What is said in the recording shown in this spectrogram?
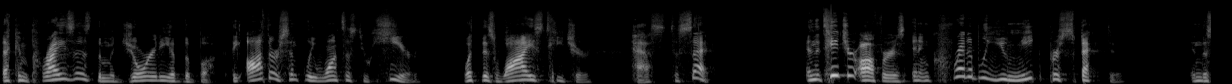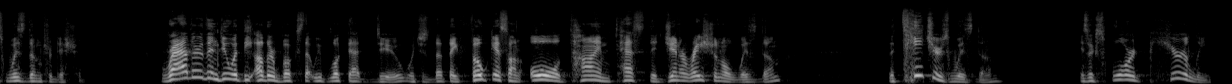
that comprises the majority of the book. The author simply wants us to hear what this wise teacher has to say. And the teacher offers an incredibly unique perspective in this wisdom tradition. Rather than do what the other books that we've looked at do, which is that they focus on old, time tested, generational wisdom, the teacher's wisdom is explored purely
